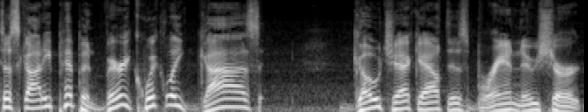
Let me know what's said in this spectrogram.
to Scottie Pippen. Very quickly, guys, go check out this brand new shirt.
